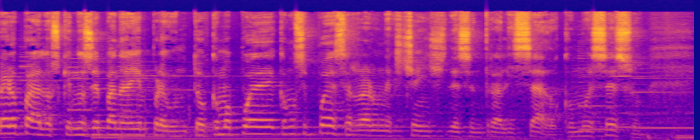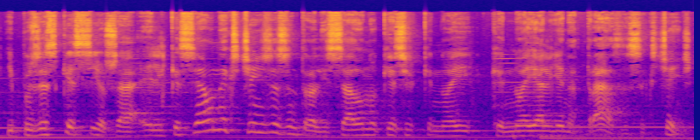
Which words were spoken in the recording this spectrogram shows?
pero para los que no sepan, alguien preguntó, ¿cómo, puede, ¿cómo se puede cerrar un exchange descentralizado? ¿Cómo es eso? Y pues es que sí, o sea, el que sea un exchange descentralizado no quiere decir que no hay, que no hay alguien atrás de ese exchange.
